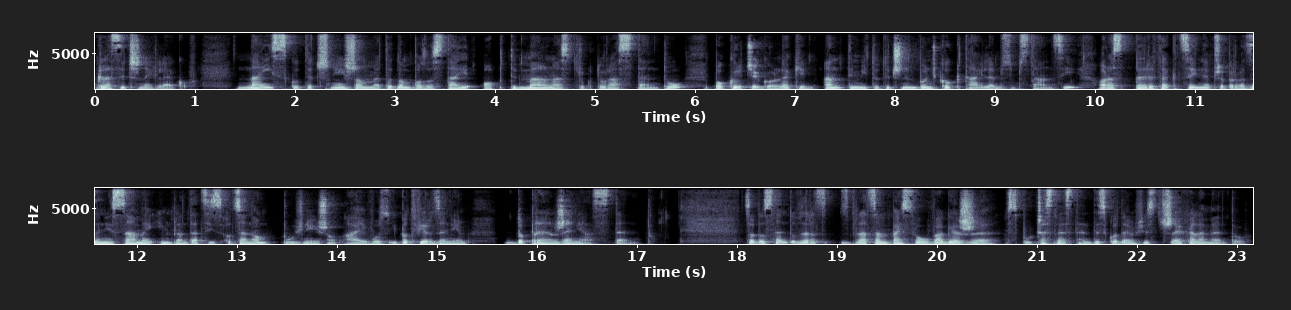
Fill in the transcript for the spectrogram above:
klasycznych leków. Najskuteczniejszą metodą pozostaje optymalna struktura stentu, pokrycie go lekiem antymitotycznym bądź koktajlem substancji oraz perfekcyjne przeprowadzenie samej implantacji z oceną późniejszą IWUS i potwierdzeniem doprężenia stentu. Co do stentów, zwracam Państwu uwagę, że współczesne stenty składają się z trzech elementów.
